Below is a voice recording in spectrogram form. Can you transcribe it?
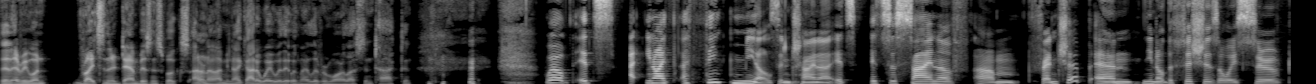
that everyone writes in their damn business books. I don't know. I mean, I got away with it with my liver more or less intact. And Well, it's you know I I think meals in China it's it's a sign of um, friendship, and you know the fish is always served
